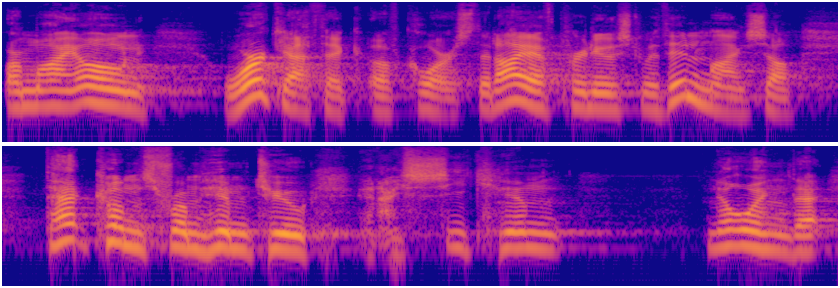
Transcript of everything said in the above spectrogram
or my own work ethic, of course, that I have produced within myself. That comes from Him, too. And I seek Him knowing that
